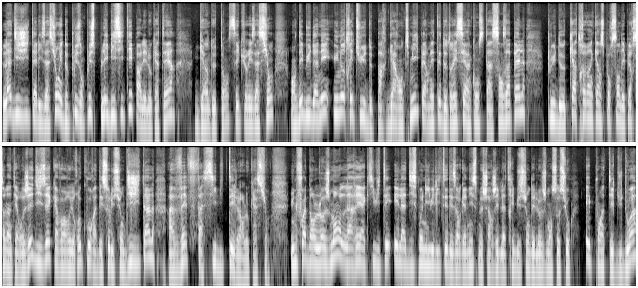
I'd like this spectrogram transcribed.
la digitalisation est de plus en plus plébiscitée par les locataires. Gain de temps, sécurisation. En début d'année, une autre étude par Garantme permettait de dresser un constat sans appel. Plus de 95% des personnes interrogées disaient qu'avoir eu recours à des solutions digitales avait facilité leur location. Une fois dans le logement, la réactivité et la disponibilité des organismes chargés de l'attribution des logements sociaux est pointée du doigt.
